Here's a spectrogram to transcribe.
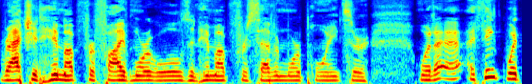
ratchet him up for five more goals and him up for seven more points or what I, I think what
